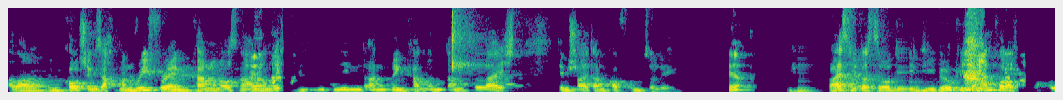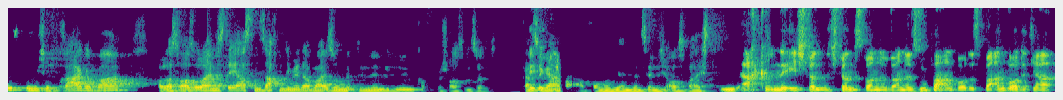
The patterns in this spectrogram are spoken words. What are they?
aber im Coaching sagt man reframe kann und aus einer anderen Richtung an ihn dran bringen kann, um dann vielleicht den Schalter im Kopf umzulegen. Ja. Ich weiß nicht, ob das so die, die wirkliche Antwort auf die ursprüngliche Frage war, aber das war so eines der ersten Sachen, die mir dabei so mit in den, in den Kopf geschossen sind. Kannst du gerne formulieren, wenn es dir nicht ausreicht. Ach nee, ich fand, ich es war eine, war eine super Antwort. Es beantwortet ja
